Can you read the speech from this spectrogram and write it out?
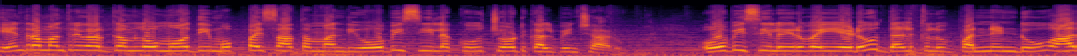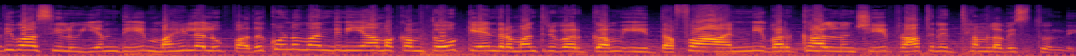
కేంద్ర మంత్రివర్గంలో మోదీ ముప్పై శాతం మంది ఓబీసీలకు చోటు కల్పించారు. ఓబీసీలు ఇరవై ఏడు దళితులు పన్నెండు ఆదివాసీలు ఎనిమిది మహిళలు పదకొండు మంది నియామకంతో కేంద్ర మంత్రివర్గం ఈ దఫా అన్ని వర్గాల నుంచి ప్రాతినిధ్యం లభిస్తుంది.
